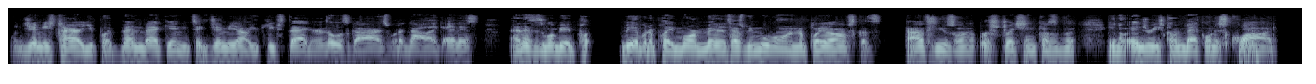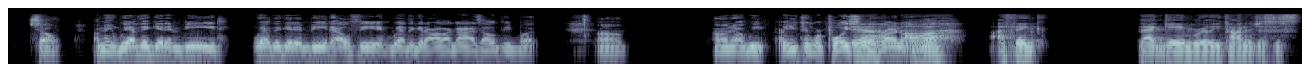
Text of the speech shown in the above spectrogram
When Jimmy's tired, you put Ben back in. You take Jimmy out. You keep staggering those guys with a guy like Ennis. Ennis is going to be be able to play more minutes as we move on in the playoffs because Tyus was on a restriction because of the you know injuries coming back on his quad. Yeah. So I mean, we have to get Embiid. We have to get Embiid healthy, and we have to get all our guys healthy. But um, I don't know. We or you think we're poised yeah, for a run? Uh, I think that game really kind of just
